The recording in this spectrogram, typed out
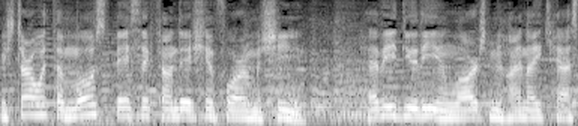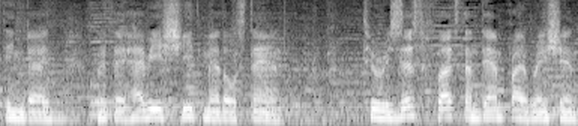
We start with the most basic foundation for a machine heavy duty enlarged Meehanite casting bed with a heavy sheet metal stand. To resist flex and damp vibration,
